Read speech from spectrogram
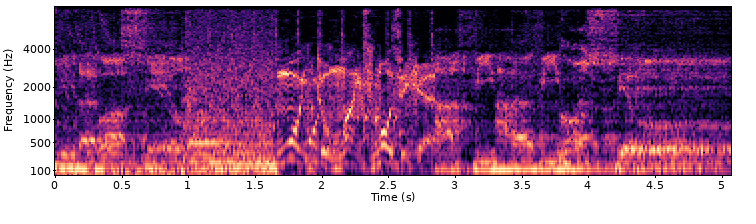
vida gospel. Muito mais música. A vida gospel. Glória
